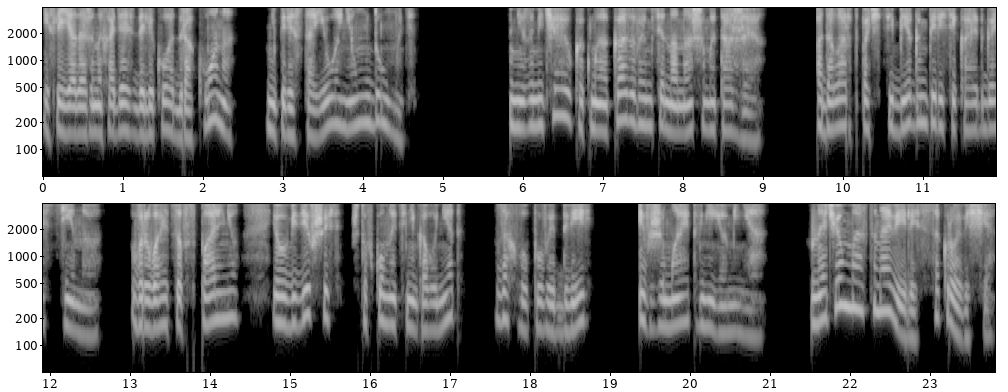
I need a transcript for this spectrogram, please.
если я даже находясь далеко от дракона, не перестаю о нем думать. Не замечаю, как мы оказываемся на нашем этаже. Адалард почти бегом пересекает гостиную, врывается в спальню и, убедившись, что в комнате никого нет, захлопывает дверь и вжимает в нее меня. На чем мы остановились, сокровище?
